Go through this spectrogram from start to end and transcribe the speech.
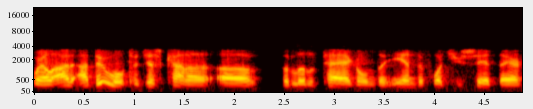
Well, I, I do want to just kind of uh, put a little tag on the end of what you said there.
